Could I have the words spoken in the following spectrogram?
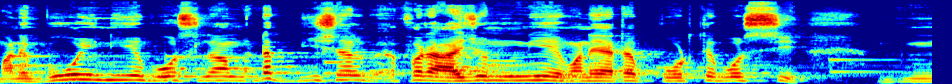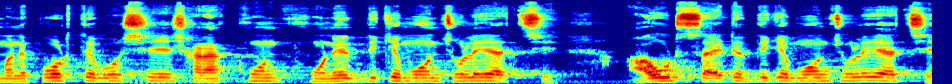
মানে বই নিয়ে বসলাম, একটা বিশাল ব্যাপার আয়োজন নিয়ে মানে একটা পড়তে বসছি মানে পড়তে বসে সারাক্ষণ ফোনের দিকে মন চলে যাচ্ছে আউটসাইডের দিকে মন চলে যাচ্ছে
